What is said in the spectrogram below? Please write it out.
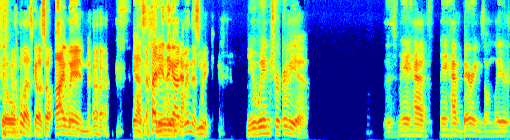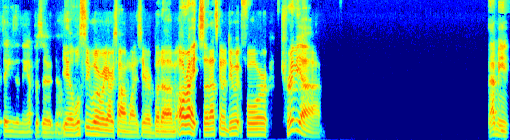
So let's go. So I win. yes, I didn't think I'd win this you- week. You win trivia. This may have may have bearings on later things in the episode. No. Yeah, we'll see where we are time wise here. But um, all right, so that's gonna do it for trivia. That means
